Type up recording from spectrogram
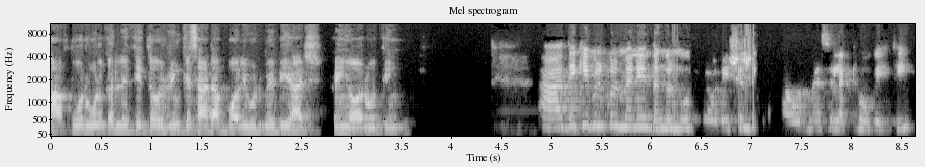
आप वो रोल कर लेती तो रिंग के साथ आप बॉलीवुड में भी आज कहीं और होती? देखिए बिल्कुल मैंने दंगल मूवी का ऑडिशन दिया था और मैं सिलेक्ट हो गई थी।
